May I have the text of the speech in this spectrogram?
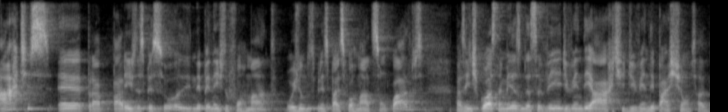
artes é, para a parede das pessoas, independente do formato. Hoje um dos principais formatos são quadros, mas a gente gosta mesmo dessa veia de vender arte, de vender paixão, sabe?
